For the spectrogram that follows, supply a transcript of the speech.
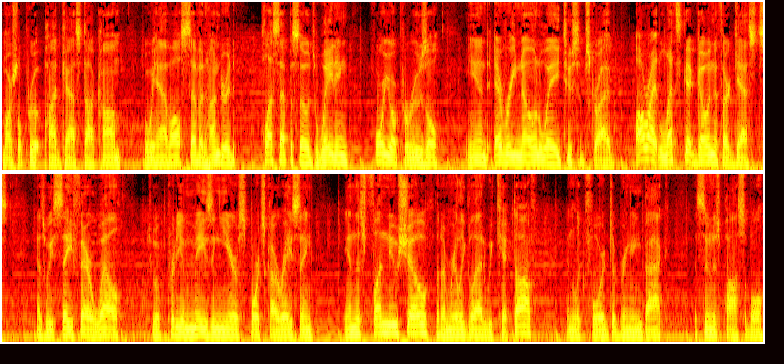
marshallpruettpodcast.com where we have all 700 plus episodes waiting for your perusal and every known way to subscribe. All right, let's get going with our guests as we say farewell to a pretty amazing year of sports car racing and this fun new show that I'm really glad we kicked off and look forward to bringing back as soon as possible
